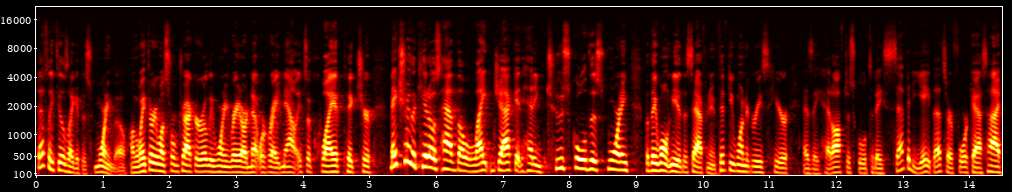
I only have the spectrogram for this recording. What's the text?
Definitely feels like it this morning, though. On the WAAY 31 Storm Tracker Early Warning Radar Network right now, it's a quiet picture. Make sure the kiddos have the light jacket heading to school this morning, but they won't need it this afternoon. 51 degrees here as they head off to school today. 78, that's our forecast high.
